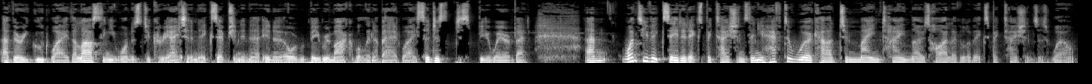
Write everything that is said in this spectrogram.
a very good way. The last thing you want is to create an exception in a, in a, or be remarkable in a bad way. So just, just be aware of that. Um, once you've exceeded expectations, then you have to work hard to maintain those high level of expectations as well.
